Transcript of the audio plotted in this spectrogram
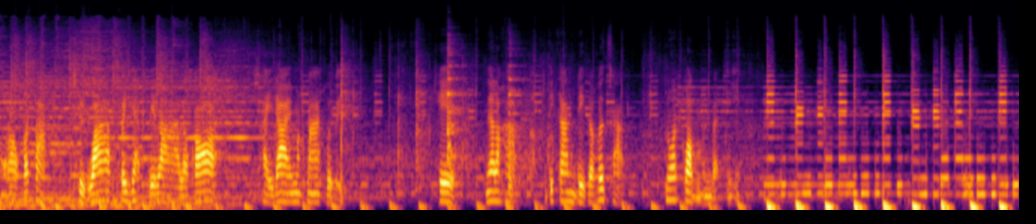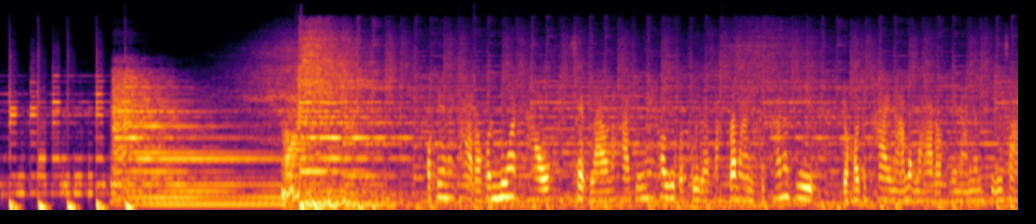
ของเราก็จะถือว่าประหยัดเวลาแล้วก็ ช้ได้มาก ๆ เลย โอเค เนี่ยแหละค่ะ วิธีการดีก็จะนวดกล่อมมันแบบนี้โอเคนะคะเราก็นวดเขาเสร็จแล้วนะคะทิ้งให้เขาอยู่กับเกลือสักประมาณ 15 นาที เดี๋ยวเขาจะคายน้ำออกมาเราเทน้ำนั้นทิ้งซะ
